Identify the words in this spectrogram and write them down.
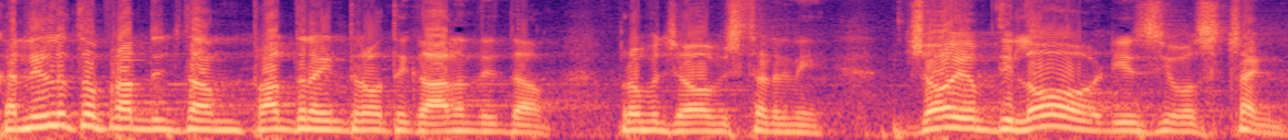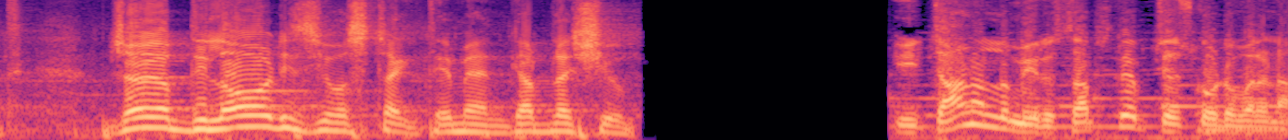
కన్నీళ్ళతో ప్రార్థిద్దాం ప్రార్థన అయిన తర్వాత ఇక ఆనందిద్దాం. ప్రభు జవాబిస్తాడని joy of the Lord is your strength joy of the Lord is your strength man God bless you ఈ ఛానల్ను మీరు సబ్స్క్రైబ్ చేసుకోవడం వలన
